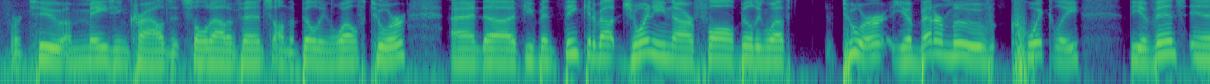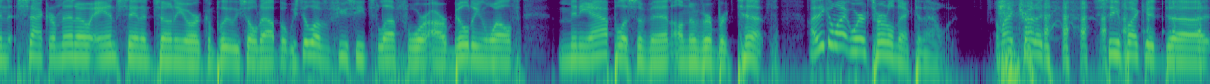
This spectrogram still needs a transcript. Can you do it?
for two amazing crowds at sold out events on the Building Wealth Tour. And uh, if you've been thinking about joining our fall Building Wealth Tour, you better move quickly. The events in Sacramento and San Antonio are completely sold out, but we still have a few seats left for our Building Wealth Minneapolis event on November 10th. I think I might wear a turtleneck to that one. I might try to see if I could uh,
